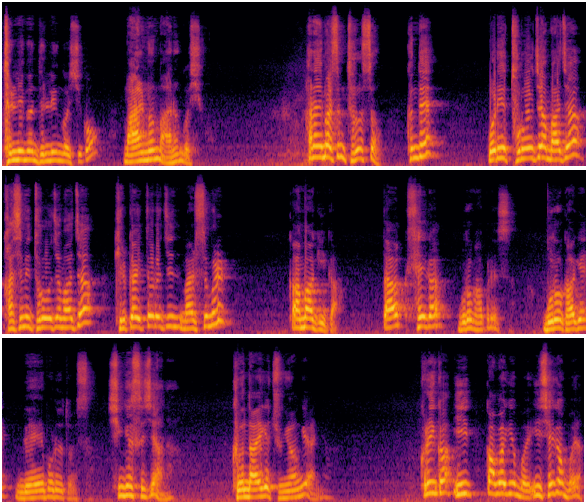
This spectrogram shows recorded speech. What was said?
들리면 들린 것이고 말면 많은 것이고 하나님의 말씀 들었어. 근데 머리에 들어오자마자 가슴에 들어오자마자 길가에 떨어진 말씀을 까마귀가 딱 새가 물어가 버렸어. 물어가게 내버려 뒀어. 신경 쓰지 않아. 그건 나에게 중요한 게 아니야. 그러니까 이 까마귀가 뭐야? 이 새가 뭐야?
